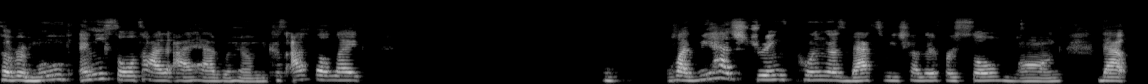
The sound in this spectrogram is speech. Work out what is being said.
to remove any soul tie that I had with him because I felt like, like we had strings pulling us back to each other for so long that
